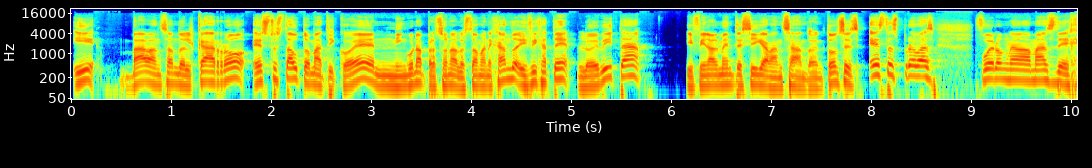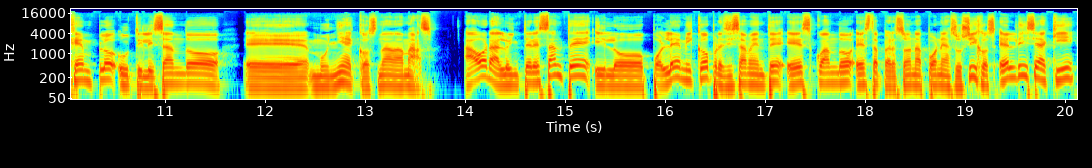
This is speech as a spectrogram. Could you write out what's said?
y va avanzando el carro. Esto está automático, ¿eh? Ninguna persona lo está manejando y fíjate, lo evita y finalmente sigue avanzando. Entonces, estas pruebas fueron nada más de ejemplo utilizando eh, muñecos, nada más. Ahora, lo interesante y lo polémico precisamente es cuando esta persona pone a sus hijos. Él dice aquí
